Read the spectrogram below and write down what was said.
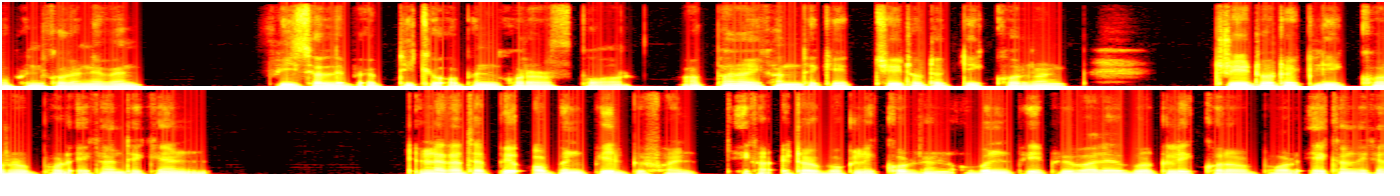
ওপেন করে নেবেন। পিক্সেল ল্যাব অ্যাপটিকে ওপেন করার পর আপনারা এখান থেকে থ্রি ক্লিক করবেন। থ্রি ডটে ক্লিক করার পর এখান থেকে লেখা থাকবে ওপেন পিএলপি ফাইল এটার উপর ক্লিক করবেন। ওপেন পিএলপি ফাইলের উপর ক্লিক করার পর এখান থেকে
